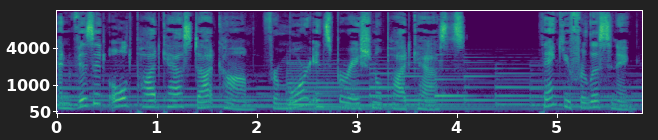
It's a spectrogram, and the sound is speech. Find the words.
And visit oldpodcast.com for more inspirational podcasts. Thank you for listening.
